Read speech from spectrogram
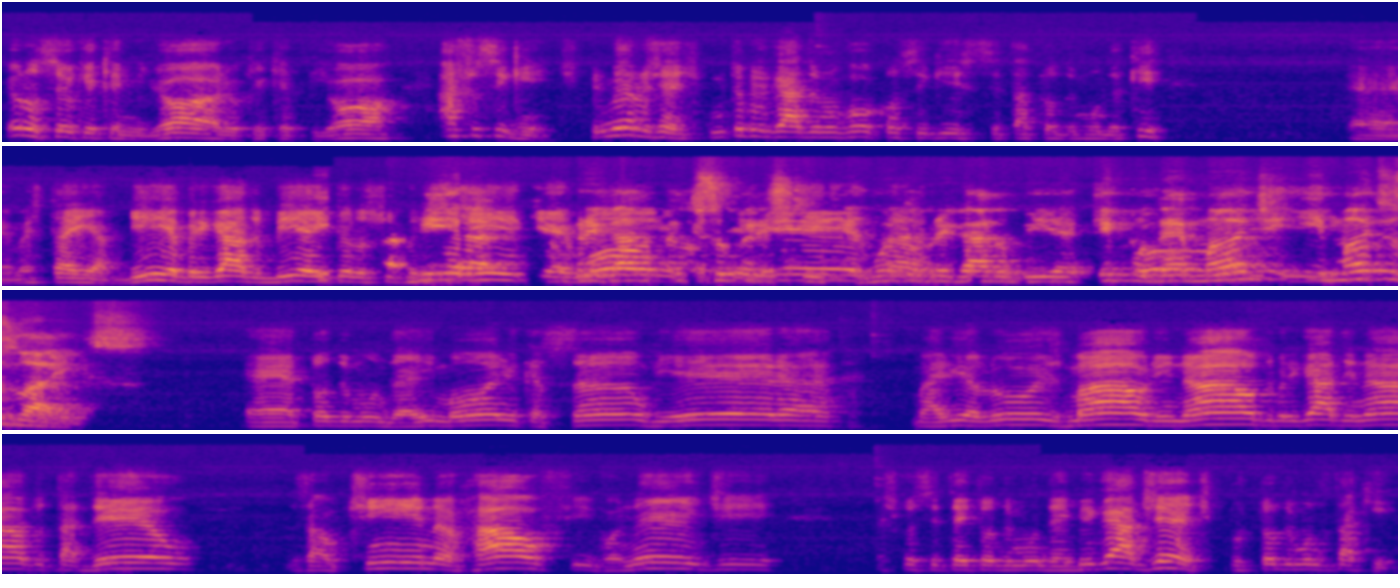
eu não sei o que é melhor, o que é pior. Acho o seguinte: primeiro, gente, muito obrigado. não vou conseguir citar todo mundo aqui, é, mas está aí a Bia. Obrigado, Bia, aí pelo super Bia, sticker. Obrigado Mônica, pelo super sticker. Muito obrigado, Bia. Quem puder, mande e mande os likes. É, todo mundo aí, Mônica, São, Vieira, Maria Luz, Mauro, Inaldo, obrigado, Inaldo, Tadeu, Zaltina, Ralph, Voneide, Acho que eu citei todo mundo aí. Obrigado, gente, por todo mundo estar tá aqui.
